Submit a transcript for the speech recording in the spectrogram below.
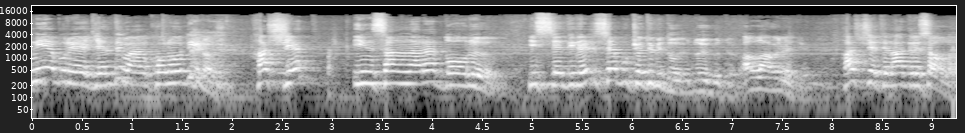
Niye buraya geldi? Konu o değil o. Haşyet insanlara doğru hissedilirse bu kötü bir du- duygudur. Allah öyle diyor. Haşyetin adresi Allah.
